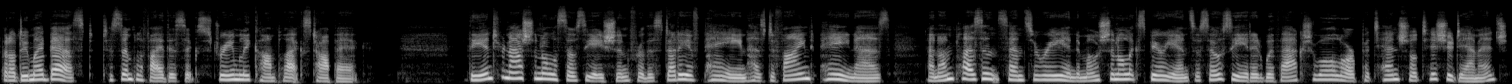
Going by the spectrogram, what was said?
but I'll do my best to simplify this extremely complex topic. The International Association for the Study of Pain has defined pain as an unpleasant sensory and emotional experience associated with actual or potential tissue damage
